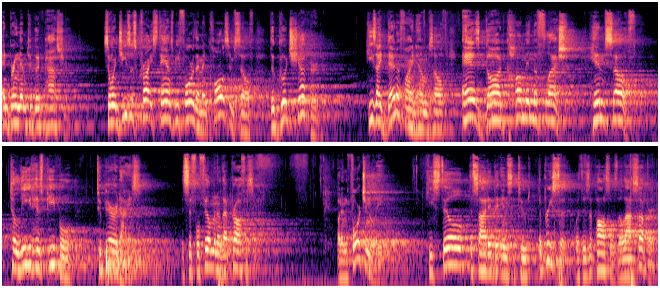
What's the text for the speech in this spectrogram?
and bring them to good pasture. So when Jesus Christ stands before them and calls himself the Good Shepherd, he's identifying himself as God come in the flesh, himself to lead his people to paradise. It's the fulfillment of that prophecy. But unfortunately, he still decided to institute the priesthood with his apostles, the Last Supper.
